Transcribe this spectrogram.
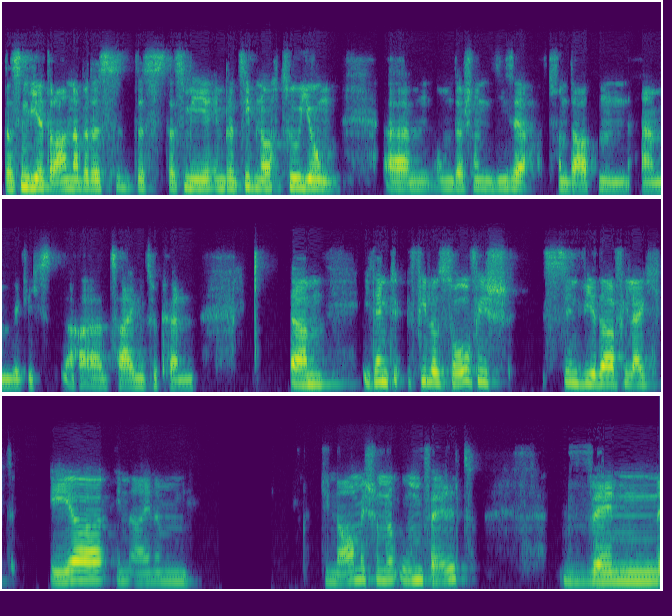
Da sind wir dran, aber das, das, das sind wir im Prinzip noch zu jung ähm, um da schon diese Art von Daten ähm, wirklich äh, zeigen zu können. Ähm, ich denke, philosophisch sind wir da vielleicht eher in einem dynamischen Umfeld, wenn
